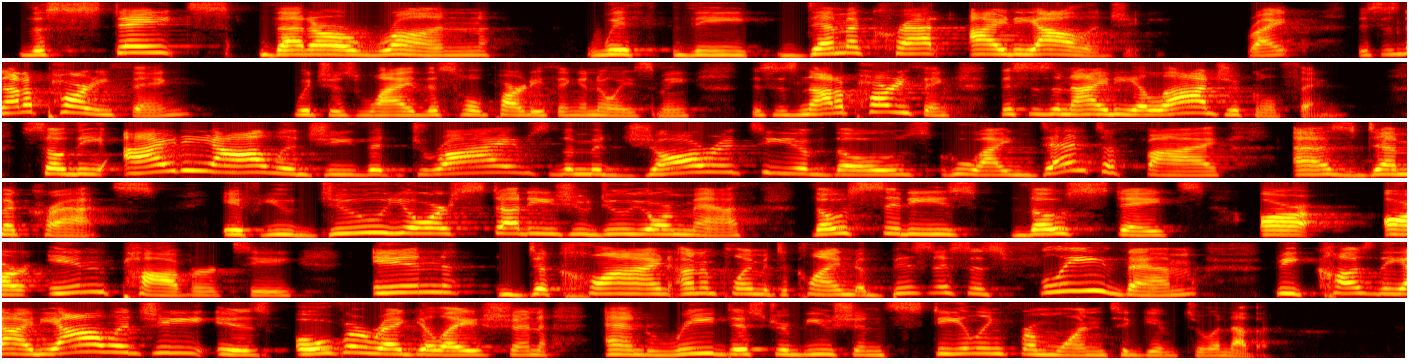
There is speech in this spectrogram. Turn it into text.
the states that are run with the Democrat ideology, right? This is not a party thing, which is why this whole party thing annoys me. This is not a party thing. This is an ideological thing. So the ideology that drives the majority of those who identify as Democrats, if you do your studies, you do your math, those cities, those states are are in poverty, in decline, unemployment decline. The businesses flee them because the ideology is overregulation and redistribution, stealing from one to give to another.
